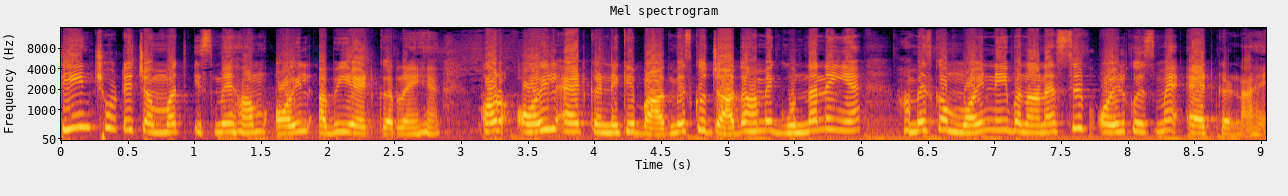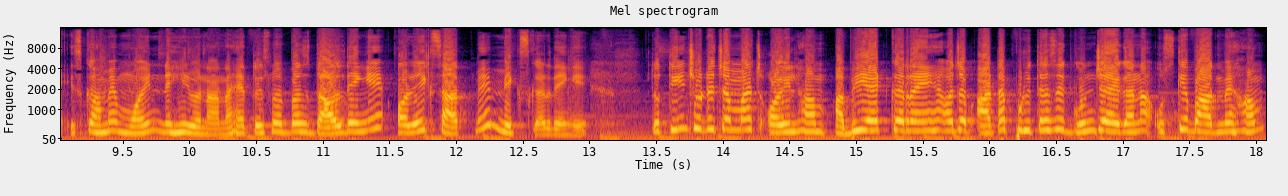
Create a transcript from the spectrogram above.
तीन छोटे चम्मच इसमें हम ऑयल अभी ऐड कर रहे हैं। और ऑयल ऐड करने के बाद में इसको ज़्यादा हमें गूंदना नहीं है। हमें इसका मोइन नहीं बनाना है, सिर्फ़ ऑयल को इसमें ऐड करना है। इसका हमें मोइन नहीं बनाना है तो इसमें बस डाल देंगे और एक साथ में मिक्स कर देंगे। तो तीन छोटे चम्मच ऑयल हम अभी ऐड कर रहे हैं और जब आटा पूरी तरह से गुन जाएगा ना, उसके बाद में हम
